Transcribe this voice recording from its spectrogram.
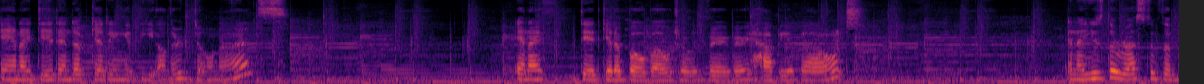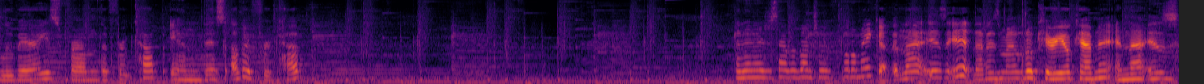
And I did end up getting the other donuts. And I did get a boba, which I was very, very happy about. And I used the rest of the blueberries from the fruit cup in this other fruit cup. And then I just have a bunch of little makeup and that is it. That is my little curio cabinet and that is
